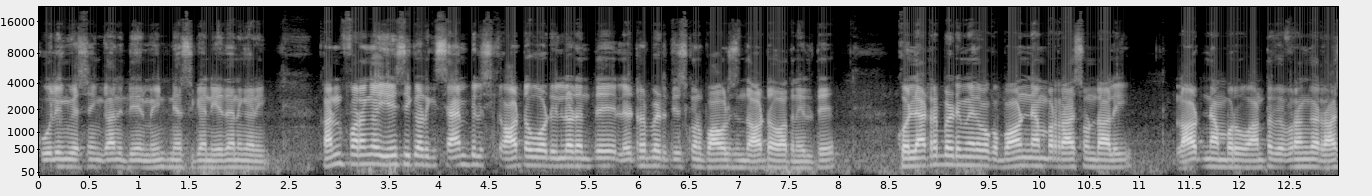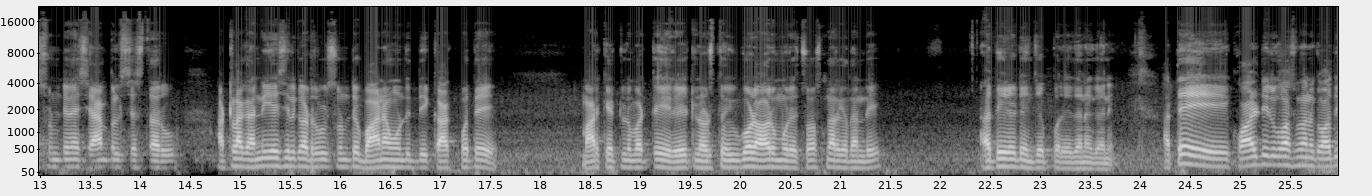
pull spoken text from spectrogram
కూలింగ్ విషయం కానీ దేని మెయింటెనెన్స్ కానీ ఏదైనా కానీ. కన్ఫర్మ్గా ఏసీ కాడికి శాంపిల్స్కి ఆటో వాడు వెళ్ళాడంతే లెటర్ బెడ్ తీసుకొని పోవాల్సింది ఆటో అతను వెళ్తే. ఒక లెటర్ బెడ్ మీద ఒక బాండ్ నెంబర్ రాసి ఉండాలి. లాట్ నెంబరు అంత వివరంగా రాసి ఉంటేనే శాంపిల్స్ ఇస్తారు. అట్లాగే అన్ని ఏసీలు కాడ రూల్స్ ఉంటే బాగానే ఉంటుంది కాకపోతే మార్కెట్లను బట్టి రేట్లు నడుస్తాయి ఇవి కూడా ఆరు మూరే చూస్తున్నారు కదండి. అదే రేట్ అని చెప్పారు ఏదైనా కానీ అయితే క్వాలిటీల కోసమని కాదు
